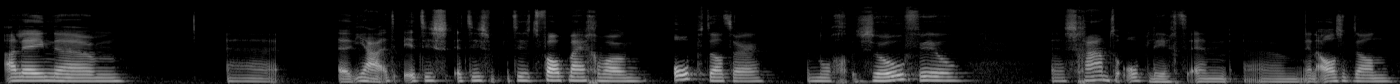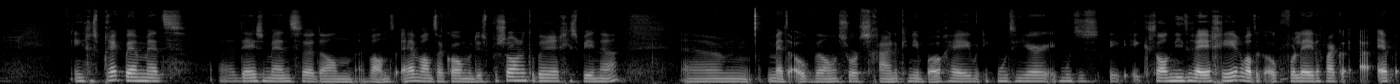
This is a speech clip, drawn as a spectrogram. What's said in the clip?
Alleen, uh, ja, het, is, het, is, het, is, het valt mij gewoon op dat er nog zoveel uh, schaamte oplicht. En, um, en als ik dan in gesprek ben met uh, deze mensen, dan, want, hè, want er komen dus persoonlijke berichtjes binnen. Um, met ook wel een soort schuine knipoog. Hey, ik moet hier, ik moet dus, ik, ik zal niet reageren. Wat ik ook volledig, waar ik heb,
